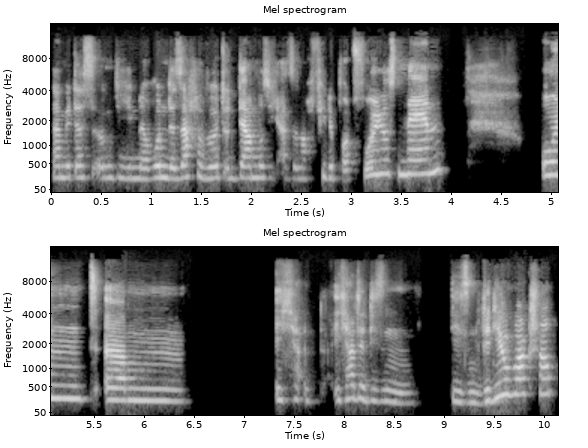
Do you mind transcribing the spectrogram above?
damit das irgendwie eine runde Sache wird. Und da muss ich also noch viele Portfolios nähen. Und ähm, ich, ich hatte diesen, diesen Video-Workshop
